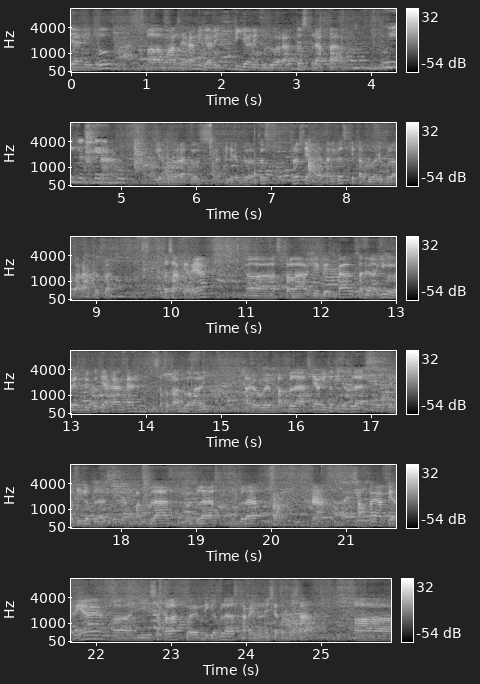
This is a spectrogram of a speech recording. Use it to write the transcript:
dan itu uh, menghasilkan 3.200 pendaftar. Wih, gila 3000. Nah, 3.200. Nah, 3.200. Terus yang datang itu sekitar 2.800 lah. Terus akhirnya eh, setelah GBK terus ada lagi WWM berikutnya kan kan satu tahun dua kali ada WWM 14 yang itu 13 yang ke 13 yang 14 15 16 nah sampai akhirnya eh, di setelah WWM 13 karena Indonesia terbesar eh,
